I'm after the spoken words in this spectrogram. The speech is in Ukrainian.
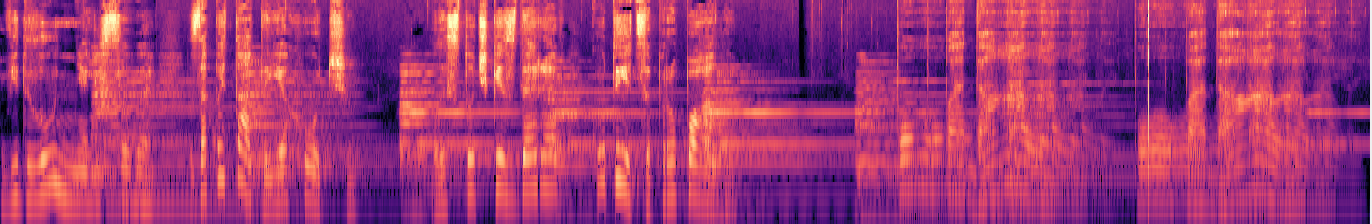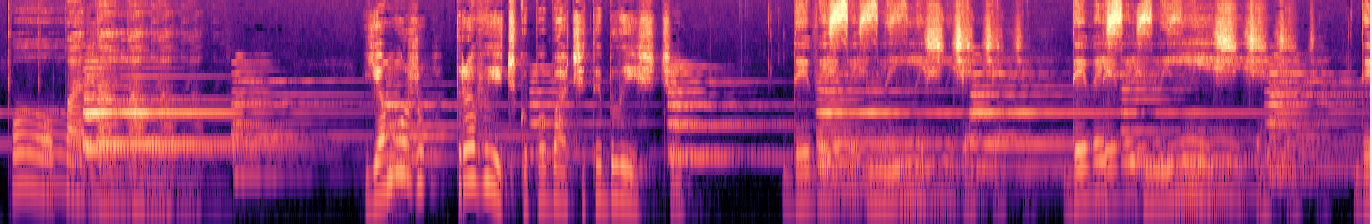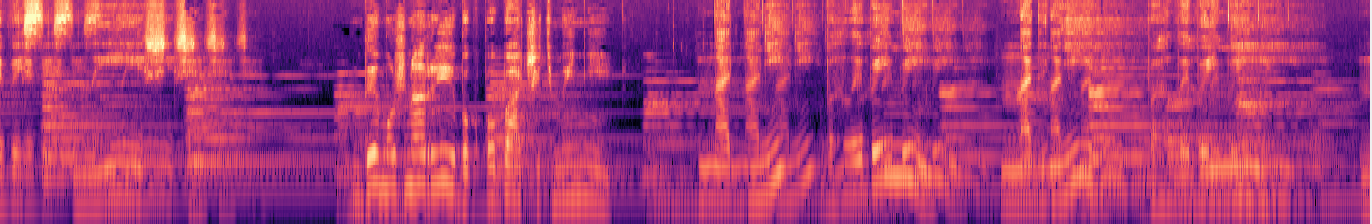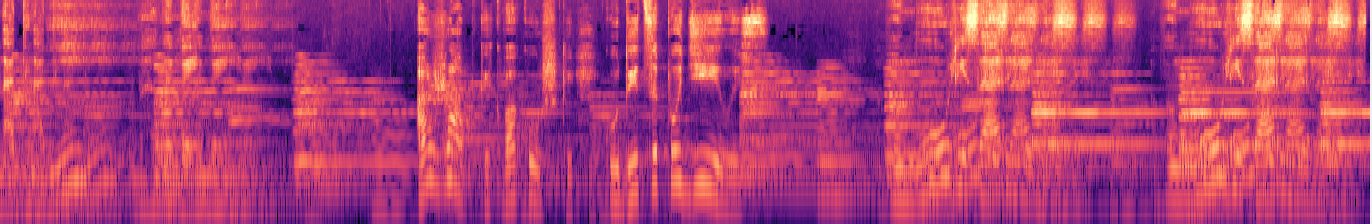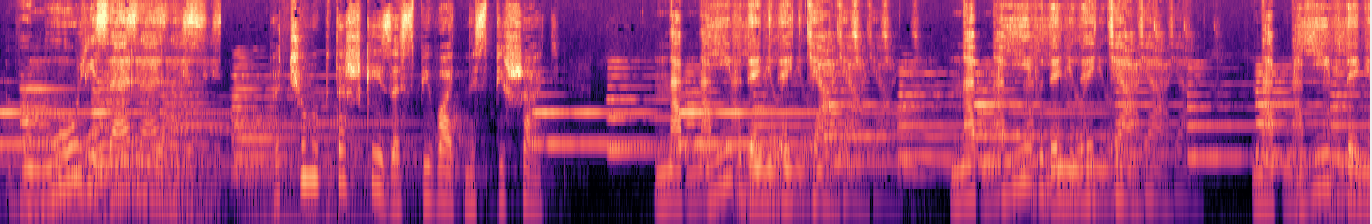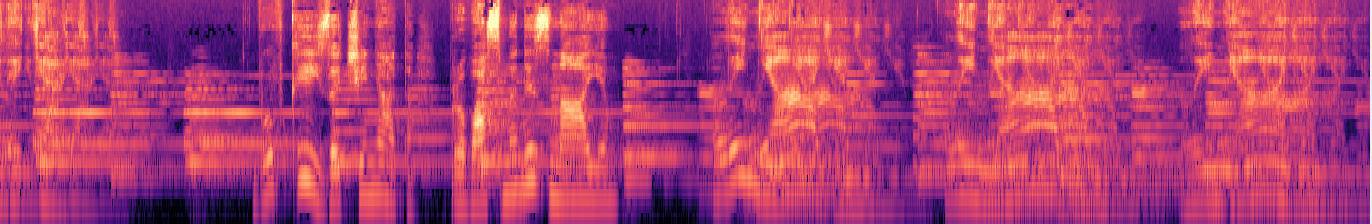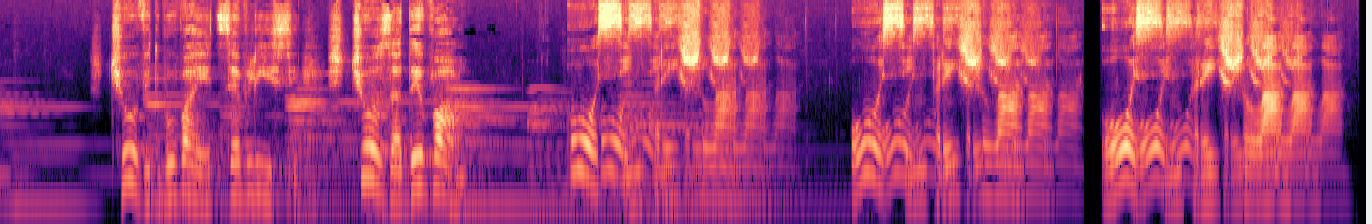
Відлуння лісове запитати я хочу. Листочки з дерев куди це пропали? Попадали, попадали, попадали. Я можу травичку побачити ближче. Дивись нижче, дивись нижче, дивись нижче. Де можна рибок побачить мені? На дні в глибині, на дні в глибині, на дні в глибині. Жабки квакушки куди це поділись? В мулі зарились, в мулі зарились, в мулі зарились. А чому пташки заспівать не спішать? На південь летять, на південь летять, на південь летять. Вовки й зайченята, про вас ми не знаєм. Линяє, линяє, линяє. Що відбувається в лісі? Що за дива? Осінь прийшла, осінь прийшла, осінь прийшла.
